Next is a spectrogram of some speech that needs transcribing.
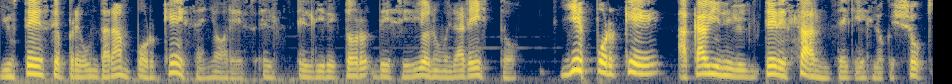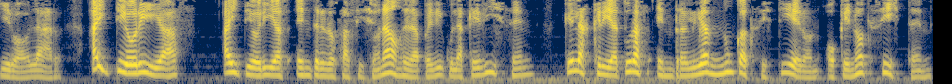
Y ustedes se preguntarán por qué, señores, el, director decidió enumerar esto. Y es porque, acá viene lo interesante, que es lo que yo quiero hablar, hay teorías, hay teorías entre los aficionados de la película que dicen que las criaturas en realidad nunca existieron o que no existen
